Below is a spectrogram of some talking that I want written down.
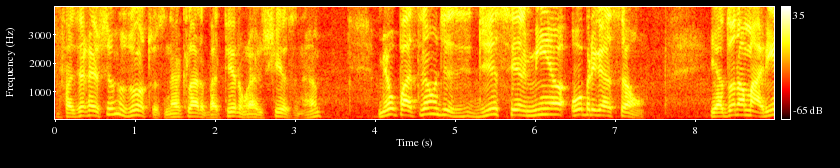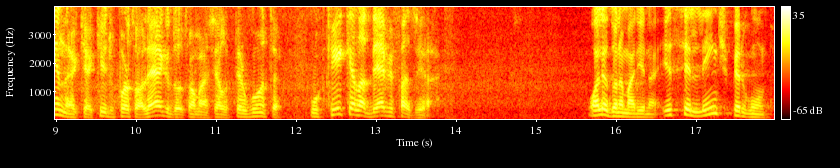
Fazer raio-x nos outros, né? Claro, bater um raio-x, né? Meu patrão diz, diz ser minha obrigação e a dona Marina, que é aqui de Porto Alegre, doutor Marcelo, pergunta o que, que ela deve fazer. Olha, dona Marina, excelente pergunta.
